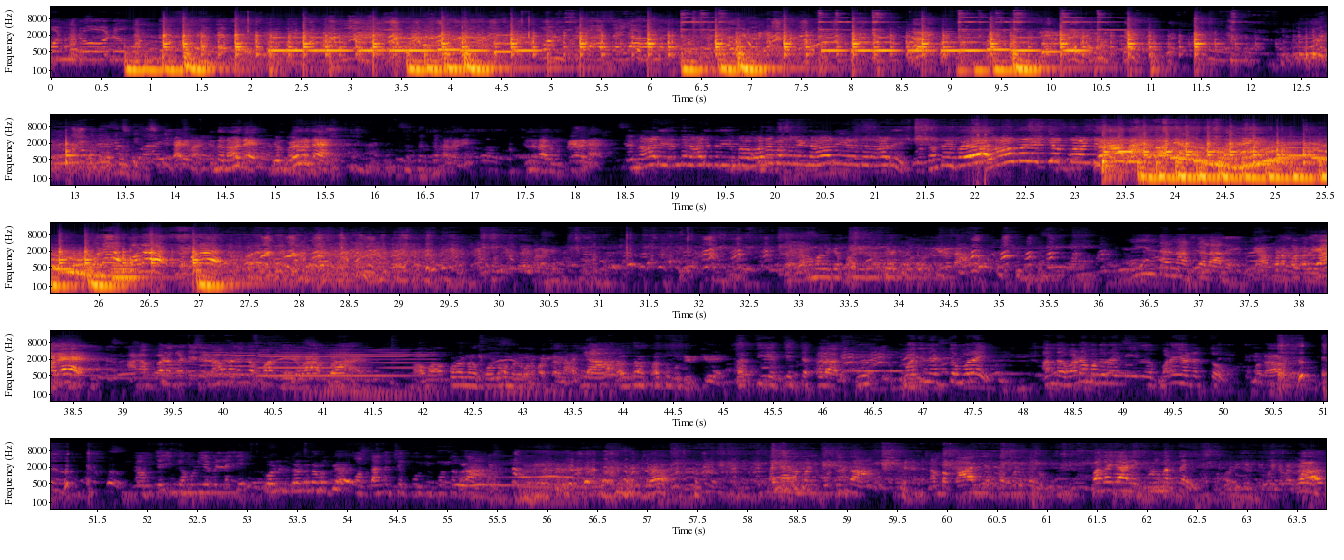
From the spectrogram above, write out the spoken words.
ஒன்று அந்த வடமதுரை மீது படையெடுத்தோம் நாம் ஜெயிக்க முடியவில்லையே. உன் தங்கச்சி கூட்டி கொடுத்துருக்கான் கல்யாணம் பண்ணி கொடுத்துருக்கான் நம்ம காரியத்தை முடிக்கணும். பகையாளி குடும்பத்தை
